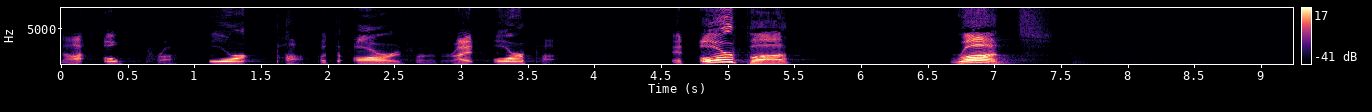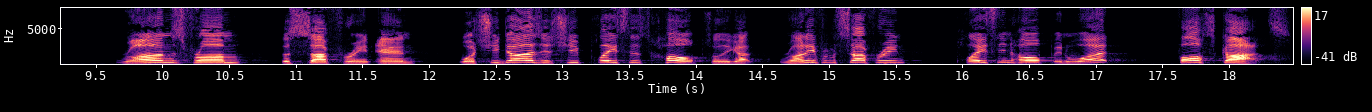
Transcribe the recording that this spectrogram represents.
Not Oprah, Orpah. Put the R in front of her, right? Orpah. And Orpah runs. Runs from the suffering. And what she does is she places hope. So they got running from suffering, placing hope in what? False gods.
